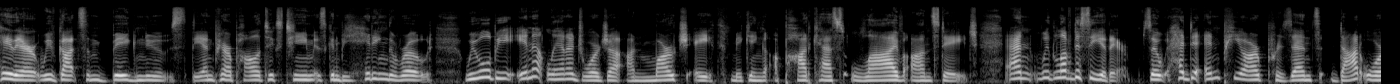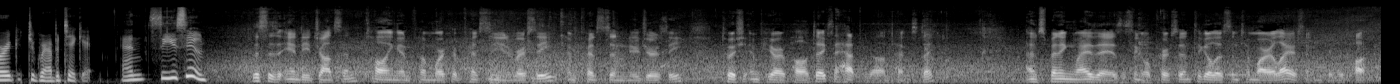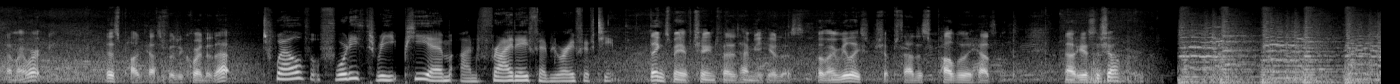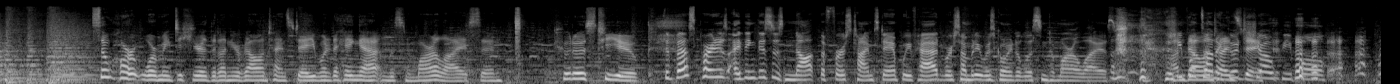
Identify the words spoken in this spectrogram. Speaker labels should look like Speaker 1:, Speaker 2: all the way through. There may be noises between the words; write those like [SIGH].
Speaker 1: Hey there, we've got some big news. The NPR Politics team is going to be hitting the road. We will be in Atlanta, Georgia on March 8th, making a podcast live on stage. And we'd love to see you there. So head to nprpresents.org to grab a ticket. And see you soon.
Speaker 2: This is Andy Johnson, calling in from work at Princeton University in Princeton, New Jersey, to wish NPR Politics a happy Valentine's Day. I'm spending my day as a single person to go listen to Mara Liasson give a talk at my work. This podcast was recorded at
Speaker 1: 12:43 p.m. on Friday, February 15th.
Speaker 2: Things may have changed by the time you hear this, but my relationship status probably hasn't. Now here's the show.
Speaker 1: So heartwarming to hear that on your Valentine's Day you wanted to hang out and listen to Mara and Kudos to you.
Speaker 3: The best part is, I think this is not the first timestamp we've had where somebody was going to listen to Mara Liasson. [LAUGHS] she puts on a good
Speaker 1: Day.
Speaker 3: show, people.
